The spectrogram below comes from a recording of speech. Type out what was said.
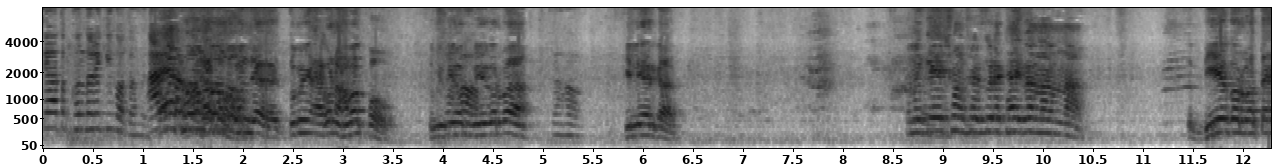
তে এতক্ষণ ধরে কি কথা হচ্ছে যে তুমি এখন আমাকে কও। তুমি কি হ্যাঁ। বিয়ে করবা? ক্লিয়ার কাট তুমি কি সংসার করে খাইবা না না? বিয়ে করবা তা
